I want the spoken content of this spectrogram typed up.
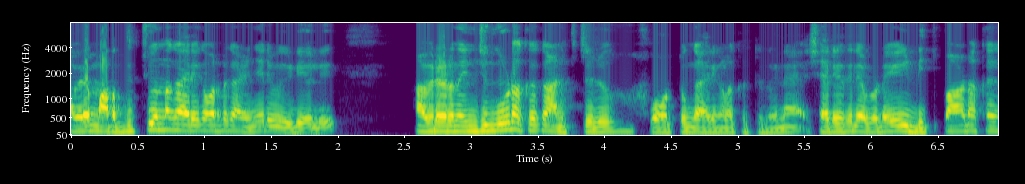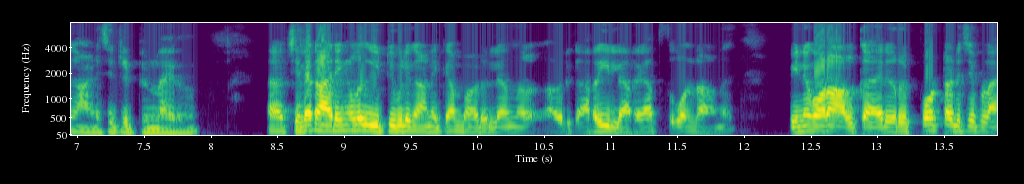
അവരെ മർദ്ദിച്ചു എന്ന കാര്യമൊക്കെ പറഞ്ഞിട്ട് കഴിഞ്ഞൊരു വീഡിയോയിൽ അവരുടെ നെഞ്ചും കൂടെ ഒക്കെ കാണിച്ചിട്ടൊരു ഫോട്ടോയും കാര്യങ്ങളൊക്കെ ഇട്ടു പിന്നെ ശരീരത്തിൽ എവിടെയോ ഇടിപ്പാടൊക്കെ കാണിച്ചിട്ടിട്ടുണ്ടായിരുന്നു ചില കാര്യങ്ങൾ യൂട്യൂബിൽ കാണിക്കാൻ പാടില്ല എന്ന് അവർക്ക് അറിയില്ല. അറിയാത്തത് കൊണ്ടാണ്. പിന്നെ കുറെ ആൾക്കാർ റിപ്പോർട്ട് അടിച്ച് പ്ലാ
